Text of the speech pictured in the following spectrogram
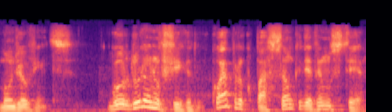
Bom dia, ouvintes. Gordura no fígado. Qual é a preocupação que devemos ter?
